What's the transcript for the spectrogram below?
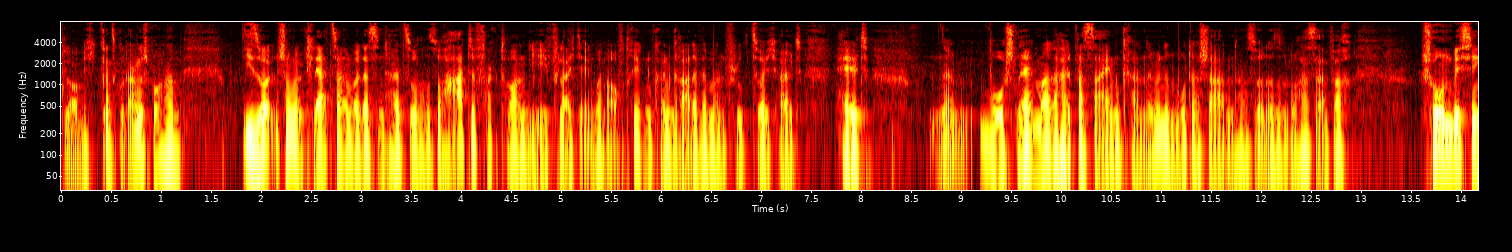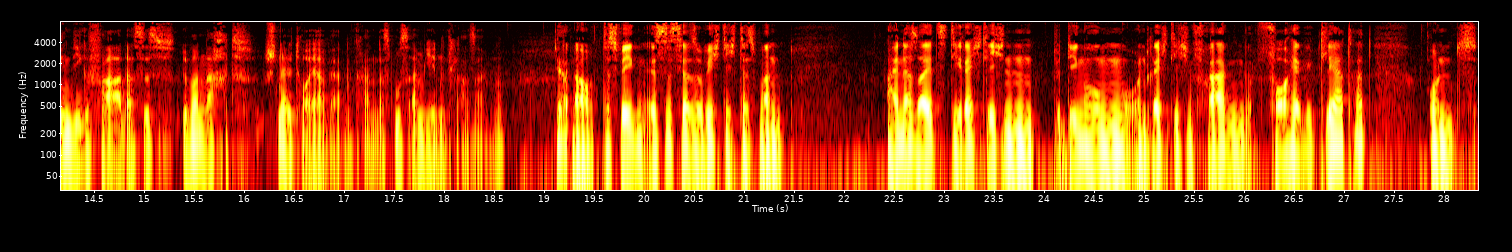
glaube ich, ganz gut angesprochen haben, die sollten schon geklärt sein, weil das sind halt so, so harte Faktoren, die vielleicht irgendwann auftreten können, gerade wenn man ein Flugzeug halt hält, ähm, wo schnell mal halt was sein kann, ne? wenn du einen Motorschaden hast oder so. Du hast einfach schon ein bisschen die Gefahr, dass es über Nacht schnell teuer werden kann. Das muss einem jedem klar sein. Ne? Ja. Genau, deswegen ist es ja so wichtig, dass man einerseits die rechtlichen Bedingungen und rechtlichen Fragen vorher geklärt hat und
